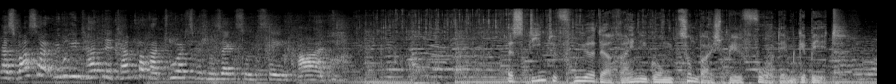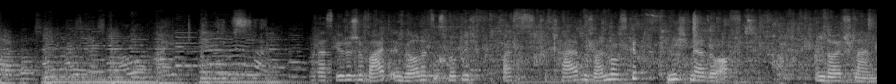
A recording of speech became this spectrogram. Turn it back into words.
Das Wasser übrigens hat eine Temperatur zwischen 6 und 10 Grad. Es diente früher der Reinigung, zum Beispiel vor dem Gebet. Das jüdische Bad in Görlitz ist wirklich was total Besonderes. Gibt es nicht mehr so oft in Deutschland.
